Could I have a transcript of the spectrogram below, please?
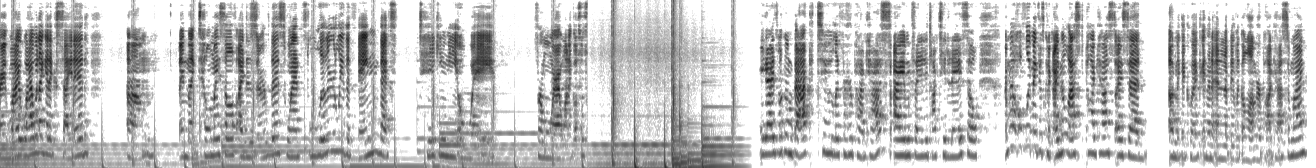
right? Why why would I get excited um and like tell myself I deserve this when it's literally the thing that's taking me away from where I want to go. So Hey guys, welcome back to Live for Her podcast. I am excited to talk to you today. So I'm gonna hopefully make this quick. I know last podcast I said I'd make it quick, and then it ended up being like a longer podcast of mine.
